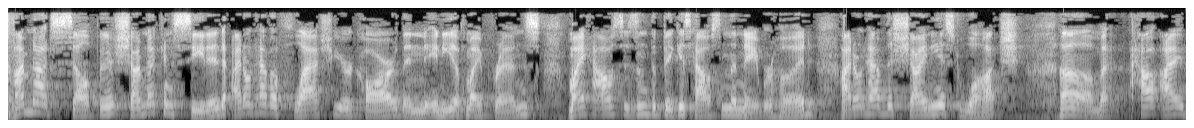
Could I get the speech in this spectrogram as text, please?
I'm not selfish. I'm not conceited. I don't have a flashier car than any of my friends. My house isn't the biggest house in the neighborhood. I don't have the shiniest watch. Um, how, I,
